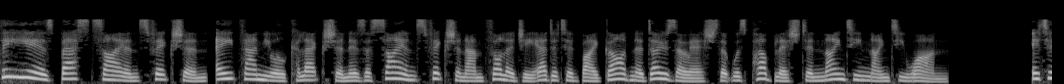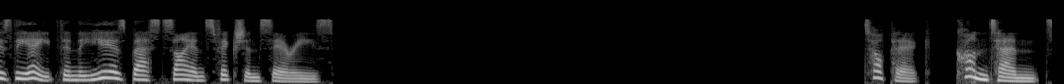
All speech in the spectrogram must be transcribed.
The year's best science fiction, eighth annual collection is a science fiction anthology edited by Gardner Dozois that was published in 1991. It is the eighth in the year's best science fiction series. Topic. Contents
